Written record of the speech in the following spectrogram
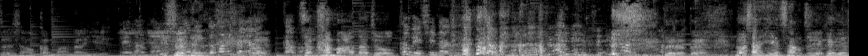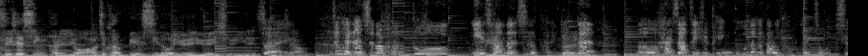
真的想要干嘛，那也没办法。也是。如果你想要干嘛？想干嘛那就特别去那里干嘛？对 对对，然后像夜唱，就是也可以认识一些新朋友啊，就可能别系的会约一约一起夜唱这样，就可以认识到很多夜唱认识的朋友，但。呃，还是要自己去评估那个到底可不可以走久，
